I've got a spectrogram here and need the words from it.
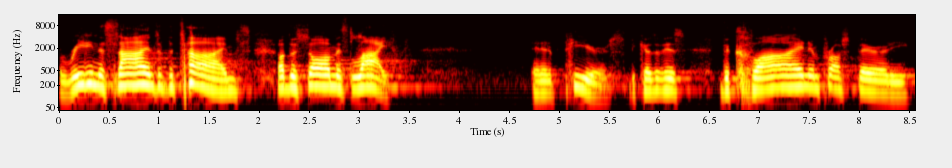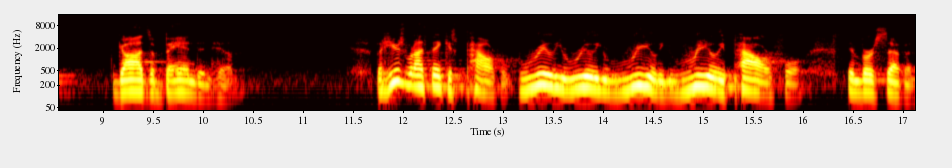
reading the signs of the times of the psalmist's life, and it appears because of his decline in prosperity, God's abandoned him. But here's what I think is powerful really, really, really, really powerful in verse 7.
